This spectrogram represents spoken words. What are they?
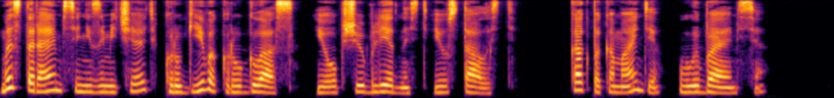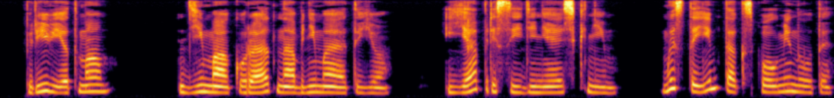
Мы стараемся не замечать круги вокруг глаз и общую бледность и усталость. Как по команде улыбаемся. «Привет, мам!» Дима аккуратно обнимает ее, и я присоединяюсь к ним. Мы стоим так с полминуты,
